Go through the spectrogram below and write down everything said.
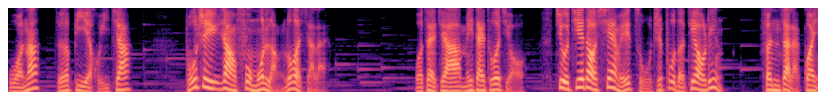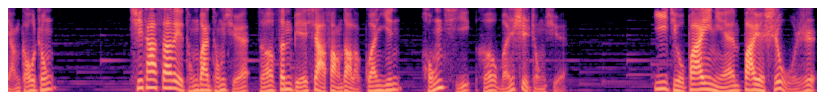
我呢则毕业回家，不至于让父母冷落下来。我在家没待多久，就接到县委组织部的调令，分在了关阳高中。其他三位同班同学则分别下放到了观音、红旗和文氏中学。一九八一年八月十五日。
